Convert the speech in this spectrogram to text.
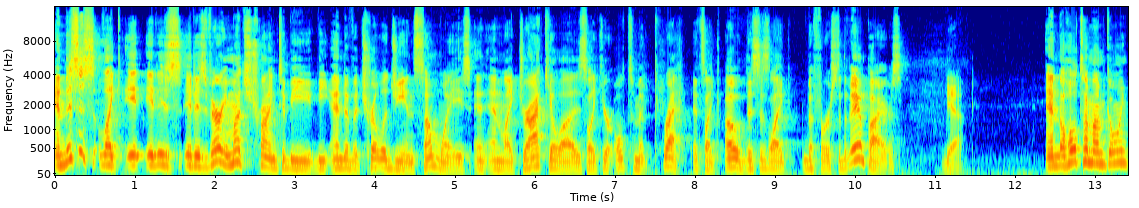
And this is like it, it is it is very much trying to be the end of a trilogy in some ways, and and like Dracula is like your ultimate threat. It's like oh, this is like the first of the vampires. yeah. And the whole time I'm going,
